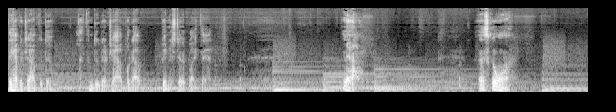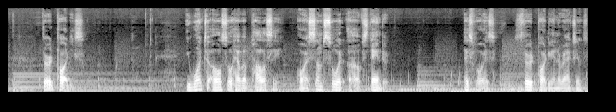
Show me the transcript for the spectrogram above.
They have a job to do. Let them do their job without being disturbed like that. Now, let's go on. Third parties you want to also have a policy or some sort of standard as far as third party interactions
